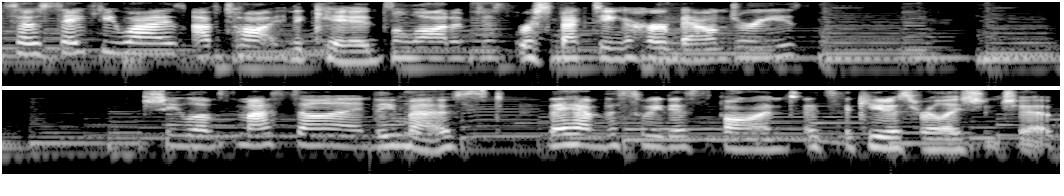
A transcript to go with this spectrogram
So safety wise, I've taught the kids a lot of just respecting her boundaries. She loves my son the most. They have the sweetest bond. It's the cutest relationship.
